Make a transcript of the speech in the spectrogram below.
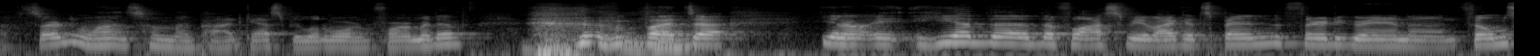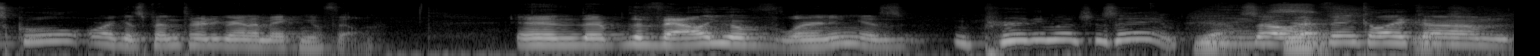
I've started to want some of my podcasts to be a little more informative. but uh, you know, he had the the philosophy of I could spend thirty grand on film school or I could spend thirty grand on making a film, and the the value of learning is pretty much the same. Yes. Nice. So I think like Yes. um,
